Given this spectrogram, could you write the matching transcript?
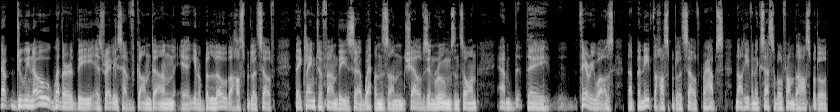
Now, do we know whether the Israelis have gone down, uh, you know, below the hospital itself? They claim to have found these uh, weapons on shelves in rooms and so on. Um, the, the theory was that beneath the hospital itself, perhaps not even accessible from the hospital,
